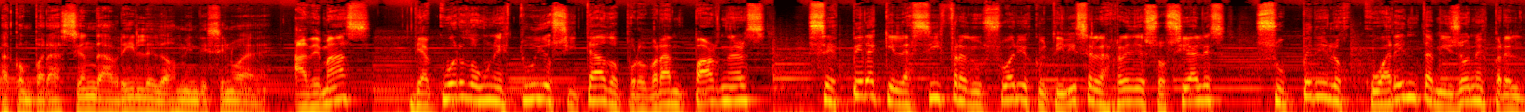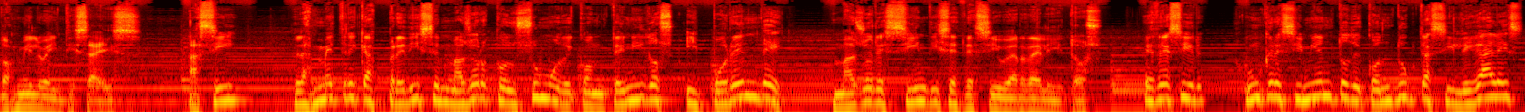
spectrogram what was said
a comparación de abril de 2019. Además, de acuerdo a un estudio citado por Brand Partners, se espera que la cifra de usuarios que utilizan las redes sociales supere los 40 millones para el 2026. Así, las métricas predicen mayor consumo de contenidos y por ende mayores índices de ciberdelitos, es decir, un crecimiento de conductas ilegales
